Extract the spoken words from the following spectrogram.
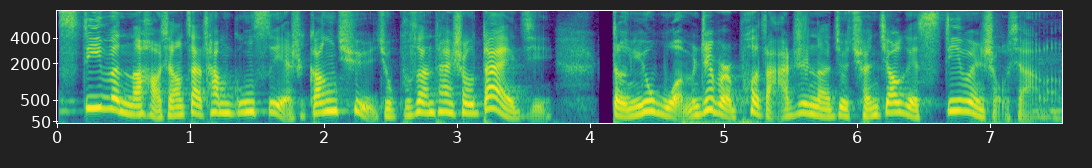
Steven 呢，好像在他们公司也是刚去，就不算太受待见。等于我们这本破杂志呢，就全交给 Steven 手下了。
